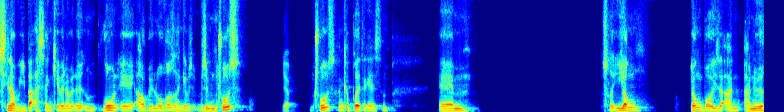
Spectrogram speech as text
Seen a wee bit of Sinky when I went out and loaned to Albion Rovers. I think it was, was it Montrose? Yep. Montrose. I think I played against them. Um, it's like young, young boys that I, I knew.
